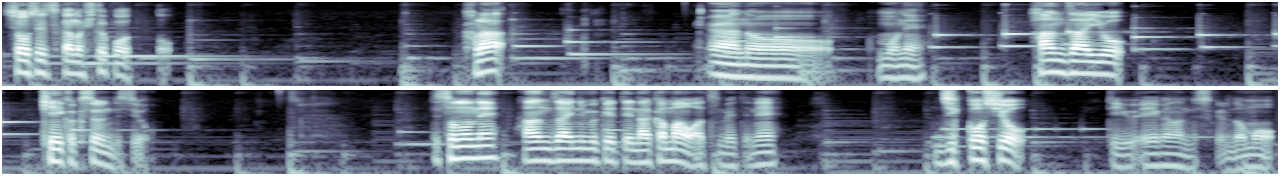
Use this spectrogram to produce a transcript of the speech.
小説家の一言からあのもうね犯罪を計画するんですよ。でそのね犯罪に向けて仲間を集めてね実行しようっていう映画なんですけれども。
